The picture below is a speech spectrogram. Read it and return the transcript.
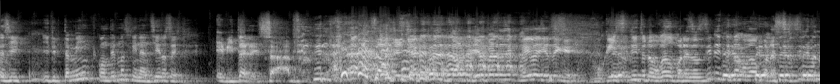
así. Y también con temas financieros es evitar el SAT. o sea, yo, me iba diciendo que, ok, sí necesito un abogado para eso, sí necesito Pero, un abogado pero, para pero, eso. pero, un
